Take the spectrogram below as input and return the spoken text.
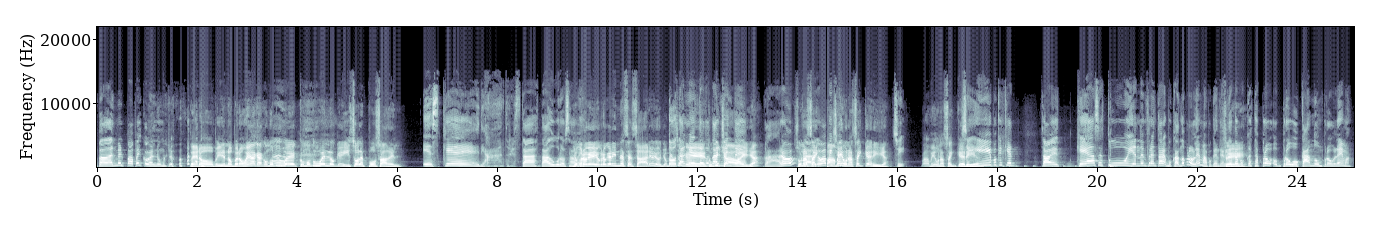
para darme el papel con el número. Pero pidiendo, pero ven acá, ¿cómo tú ves, cómo tú ves lo que hizo la esposa de él? Es que, diantre, está, está duro, ¿sabes? Yo creo que, yo creo que era innecesario. Yo, yo pienso Totalmente, que tú totalmente. pichabas y ya. Claro. Es una claro sai- que va a para mí pichar. es una saiquería. Sí. Para mí es una saiquería. Sí, porque es que, ¿sabes? ¿Qué haces tú yendo a enfrentar, buscando problemas? Porque en realidad Sí. estás, busca- estás pro- provocando un problema.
